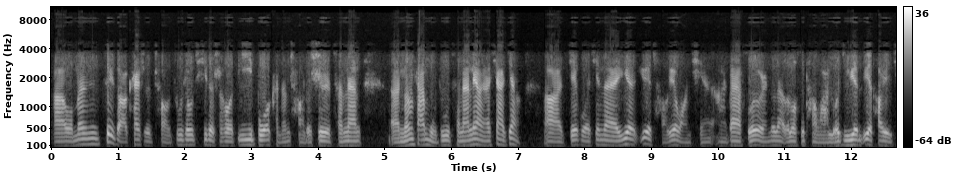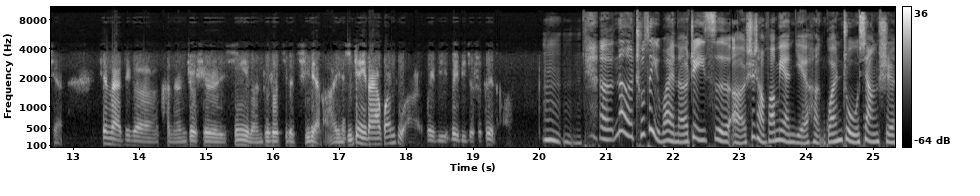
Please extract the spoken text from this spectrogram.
啊，我们最早开始炒猪周期的时候，第一波可能炒的是存栏。呃，能繁母猪存栏量要下降啊，结果现在越越炒越往前啊，大家所有人都在俄罗斯套娃，逻辑越越套越前，现在这个可能就是新一轮猪周期的起点了啊，也是建议大家关注啊，未必未必就是对的啊。嗯嗯嗯，呃，那除此以外呢？这一次呃，市场方面也很关注，像是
